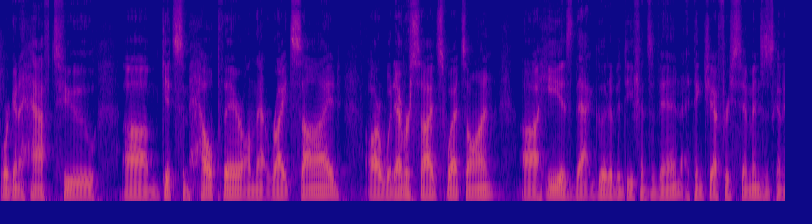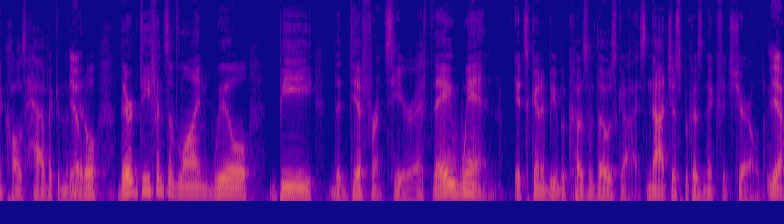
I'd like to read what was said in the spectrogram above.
We're going to have to um, get some help there on that right side or whatever side Sweat's on. Uh, he is that good of a defensive end. I think Jeffrey Simmons is going to cause havoc in the Yep. middle. Their defensive line will be the difference here. If they win, it's going to be because of those guys, not just because Nick Fitzgerald. Yeah,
